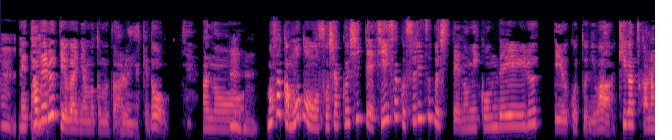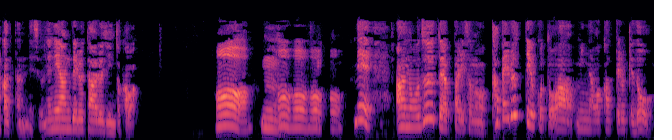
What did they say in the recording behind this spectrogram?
うんえ食べるっていう概念はもともとあるんやけど、あの、うんうんまさか物を咀嚼して小さくすりつぶして飲み込んでいるっていうことには気がつかなかったんですよね。ネアンデルタール人とかは。おう。うんほうほうほうほで、あの、ずっとやっぱりその、食べるっていうことはみんなわかってるけど、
